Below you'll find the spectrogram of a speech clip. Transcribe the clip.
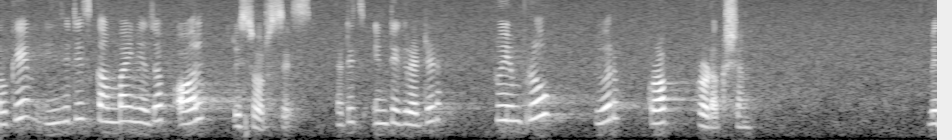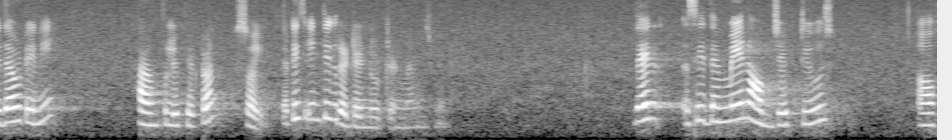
Okay, it is combined use of all resources that is integrated to improve your crop production without any harmful effect on soil that is integrated nutrient management. Then see the main objectives of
